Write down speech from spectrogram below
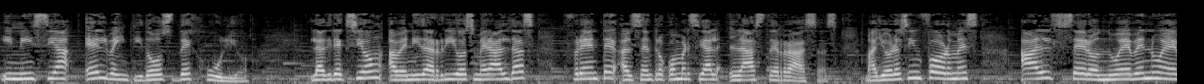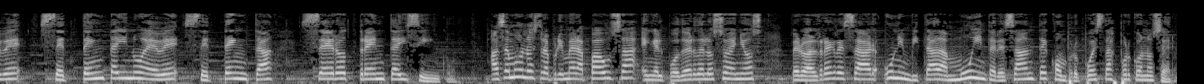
inicia el 22 de julio. La dirección Avenida Río Esmeraldas, frente al centro comercial Las Terrazas. Mayores informes al 099 79 70 035. Hacemos nuestra primera pausa en El Poder de los Sueños, pero al regresar una invitada muy interesante con propuestas por conocer.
